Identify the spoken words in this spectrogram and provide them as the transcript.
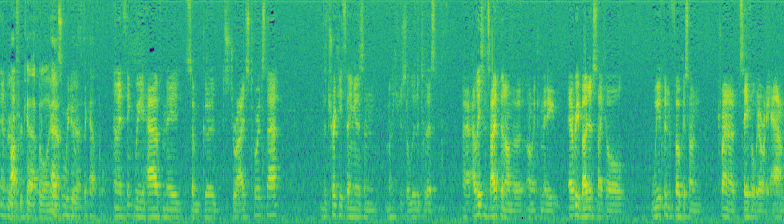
And For for capital, yeah. as we do Yeah. with the capital. And I think we have made some good strides towards that. The tricky thing is, and Mike just alluded to this, uh, at least since I've been on the, on the committee, every budget cycle, we've been focused on trying to save what we already have.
